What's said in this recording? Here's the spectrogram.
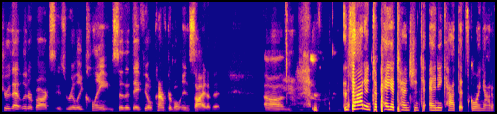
sure that litter box is really clean so that they feel comfortable inside of it. Um, that and to pay attention to any cat that's going out of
